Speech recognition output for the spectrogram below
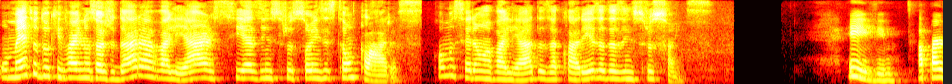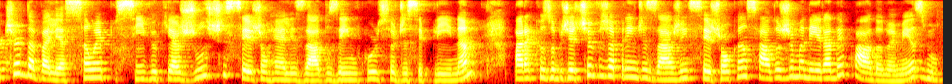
O método que vai nos ajudar a avaliar se as instruções estão claras. Como serão avaliadas a clareza das instruções? Eve, a partir da avaliação é possível que ajustes sejam realizados em um curso ou disciplina para que os objetivos de aprendizagem sejam alcançados de maneira adequada, não é mesmo?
